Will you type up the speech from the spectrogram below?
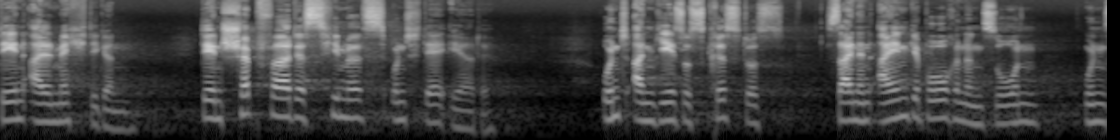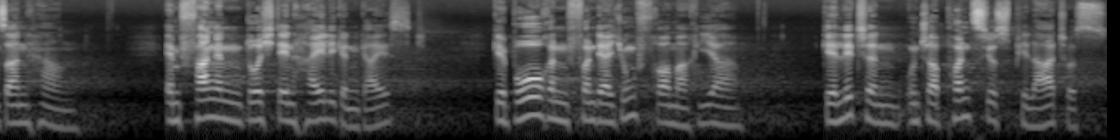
den Allmächtigen, den Schöpfer des Himmels und der Erde, und an Jesus Christus, seinen eingeborenen Sohn, unseren Herrn, empfangen durch den Heiligen Geist, geboren von der Jungfrau Maria, gelitten unter Pontius Pilatus,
